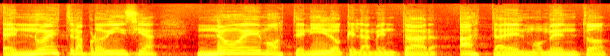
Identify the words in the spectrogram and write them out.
en nuestra provincia no hemos tenido que lamentar hasta el momento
